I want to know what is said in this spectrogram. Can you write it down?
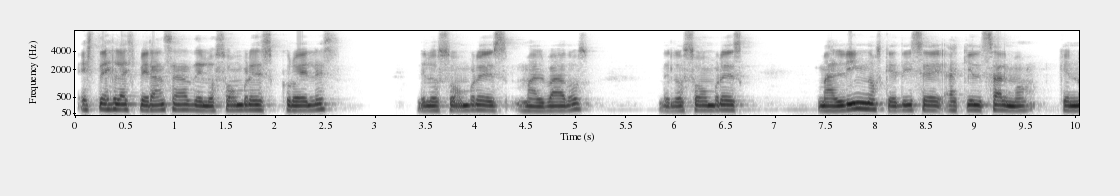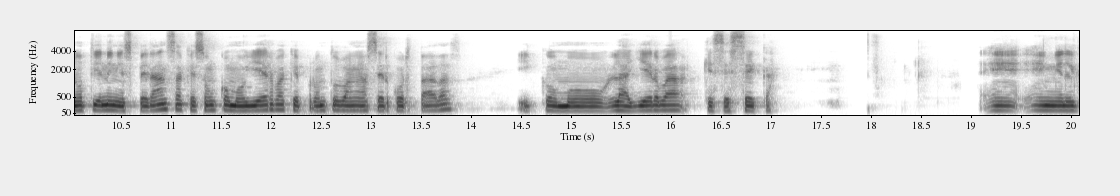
Esta es la esperanza de los hombres crueles, de los hombres malvados, de los hombres malignos que dice aquí el Salmo, que no tienen esperanza, que son como hierba que pronto van a ser cortadas y como la hierba que se seca. Eh, en el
